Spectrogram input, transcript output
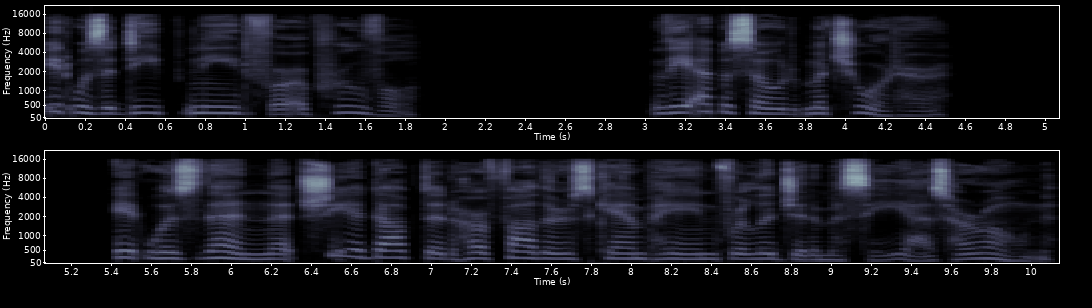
it was a deep need for approval. The episode matured her. It was then that she adopted her father's campaign for legitimacy as her own.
